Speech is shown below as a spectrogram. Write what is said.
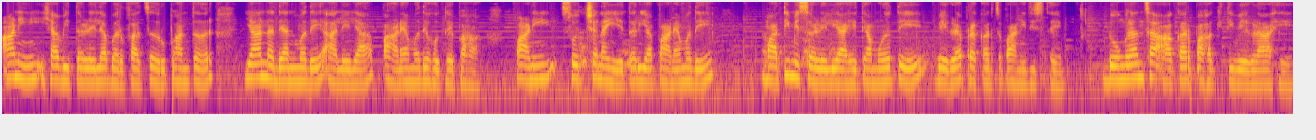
आणि ह्या वितळलेल्या बर्फाचं रूपांतर या नद्यांमध्ये आलेल्या पाण्यामध्ये होते पहा. पाणी स्वच्छ नाही आहे तर या पाण्यामध्ये माती मिसळलेली आहे. त्यामुळं ते वेगळ्या प्रकारचं पाणी दिसतंय. डोंगरांचा आकार पहा किती वेगळा आहे.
